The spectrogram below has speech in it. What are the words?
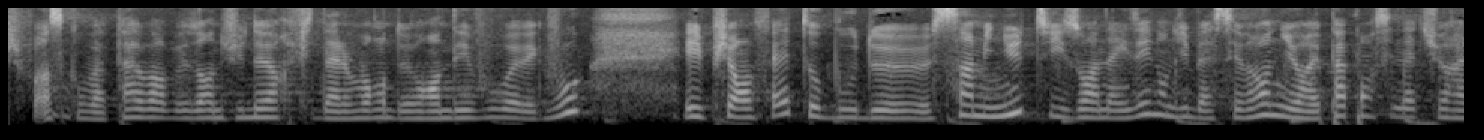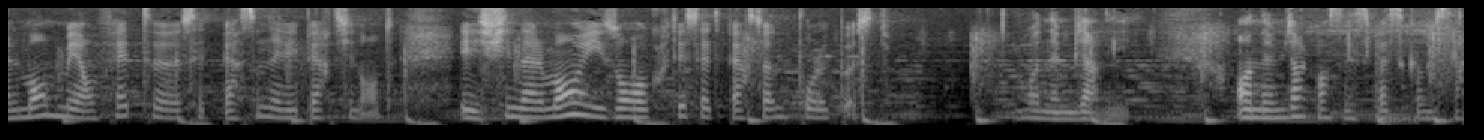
je pense qu'on va pas avoir besoin d'une heure finalement de rendez-vous avec vous. Et puis en fait, au bout de cinq minutes, ils ont analysé, ils ont dit bah c'est vrai, on n'y aurait pas pensé naturellement, mais en fait euh, cette personne elle est pertinente. Et finalement, ils ont recruté cette personne pour le poste. On aime bien on aime bien quand ça se passe comme ça.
